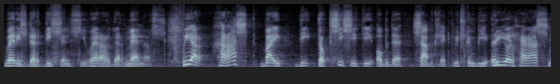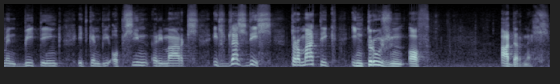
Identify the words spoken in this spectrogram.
where is their decency? Where are their manners? We are harassed by the toxicity of the subject, which can be real harassment, beating, it can be obscene remarks. It's just this traumatic intrusion of otherness.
